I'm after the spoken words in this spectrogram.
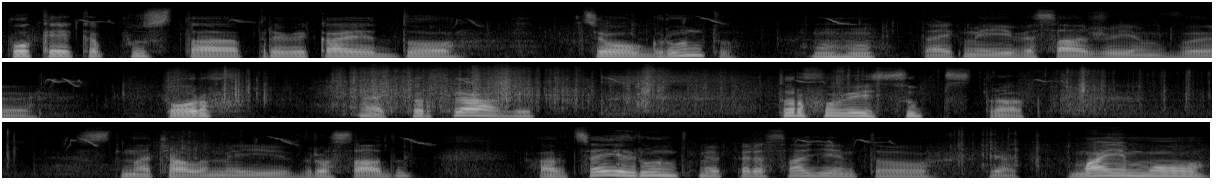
поки капуста привикає до цього ґрунту, Угу. так як ми її висаджуємо в торф, ну, як торфлявий, торфовий субстракт. Спочатку ми її в розсаду, а в цей ґрунт ми пересадюємо, то як? Маємо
